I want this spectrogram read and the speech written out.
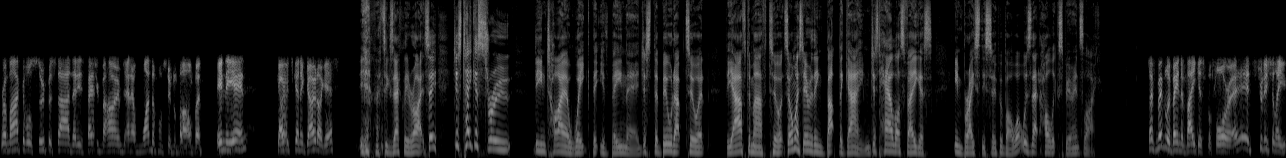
remarkable superstar that is Patrick Mahomes and a wonderful Super Bowl. But in the end, goat's going to goat, I guess. Yeah, that's exactly right. So just take us through the entire week that you've been there, just the build up to it, the aftermath to it. So almost everything but the game, just how Las Vegas embraced this Super Bowl. What was that whole experience like? So for people who've been to Vegas before, it's traditionally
